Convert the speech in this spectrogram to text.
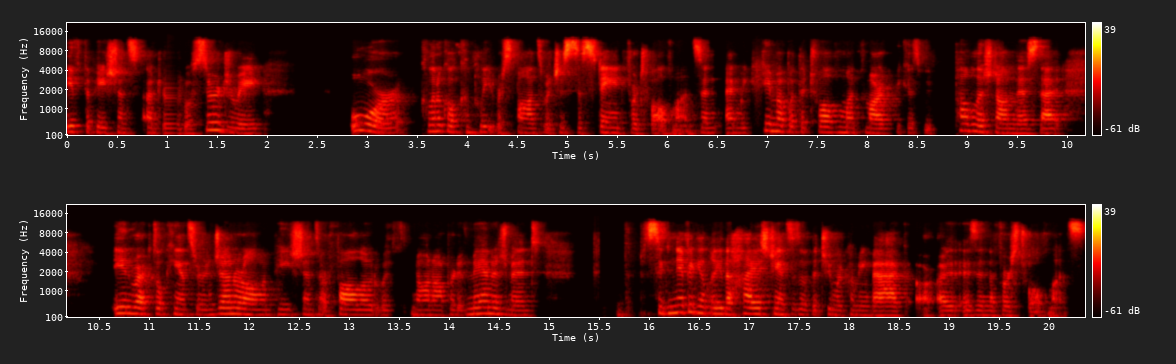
if the patients undergo surgery, or clinical complete response, which is sustained for 12 months. And, and we came up with a 12 month mark because we published on this that in rectal cancer in general, when patients are followed with non operative management, significantly the highest chances of the tumor coming back are, are, is in the first 12 months.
